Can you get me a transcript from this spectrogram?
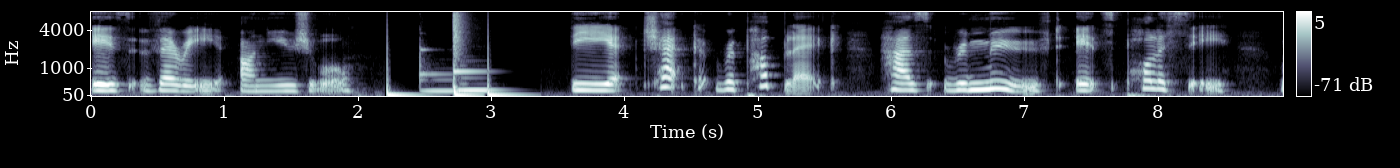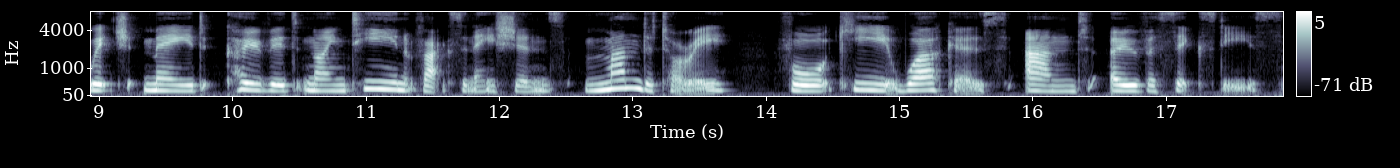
is very unusual. The Czech Republic has removed its policy which made COVID 19 vaccinations mandatory for key workers and over 60s.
